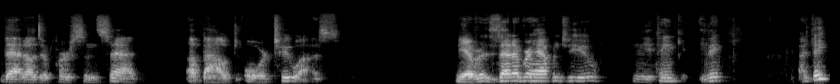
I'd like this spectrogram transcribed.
that other person said about or to us. You ever does that ever happen to you? And you think you think are they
